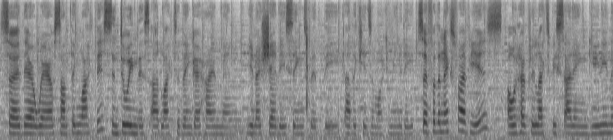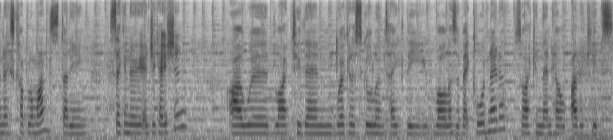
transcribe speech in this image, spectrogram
So they're aware of something like this and doing this I'd like to then go home and you know share these things with the other kids in my community. So for the next five years I would hopefully like to be studying uni in the next couple of months, studying secondary education. I would like to then work at a school and take the role as a vet coordinator so I can then help other kids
